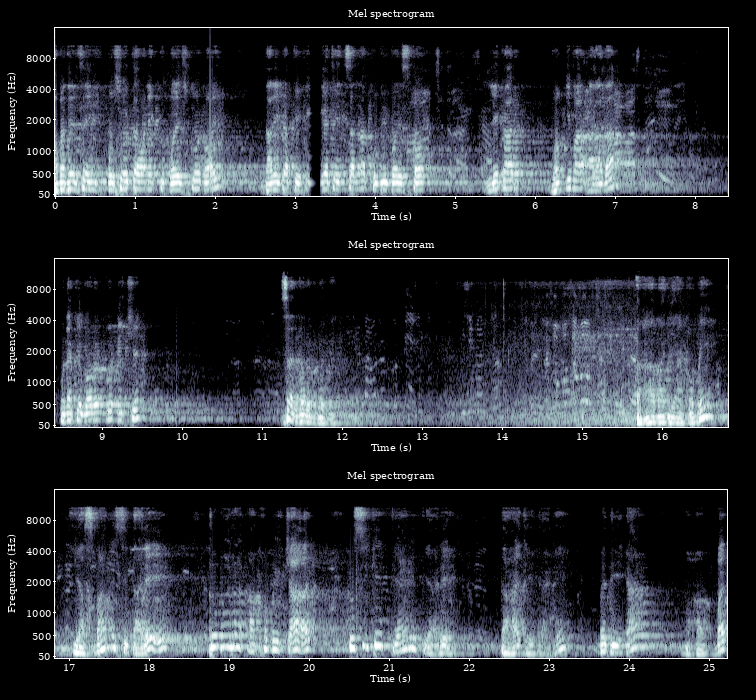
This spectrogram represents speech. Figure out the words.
আমাদের সেই মসুরটা অনেক বয়স্ক নয়, দাড়িটা পেকে গেছে ইনশাল্লাহ খুবই বয়স্ক। লেখার ভঙ্গিমা আলাদা ওনাকে বরণ করে নিচ্ছেন স্যার বরণ করবেন हमारी आंखों में ये आसमानी सितारे तुम्हारा आंखों में चांद उसी के प्यारे प्यारे ताजेदारे मदीना मोहम्मद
